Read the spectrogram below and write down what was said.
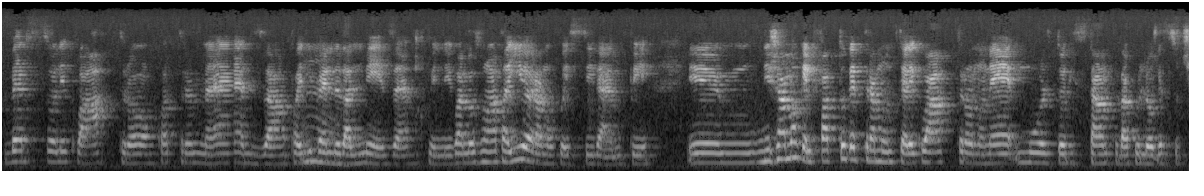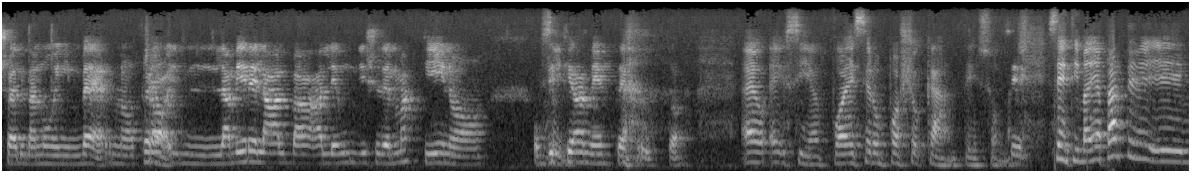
verso le 4, 4 e mezza, poi mm. dipende dal mese, quindi quando sono nata io erano questi i tempi. Ehm, diciamo che il fatto che tramonti alle 4 non è molto distante da quello che succede da noi in inverno, però certo. il, l'avere l'alba alle 11 del mattino obiettivamente sì. è brutto. Eh, eh, sì, può essere un po' scioccante, insomma. Sì. Senti, ma a parte eh,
